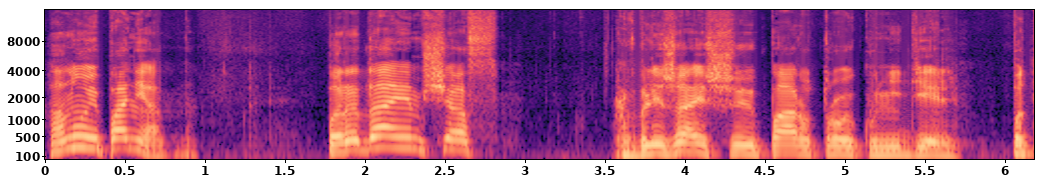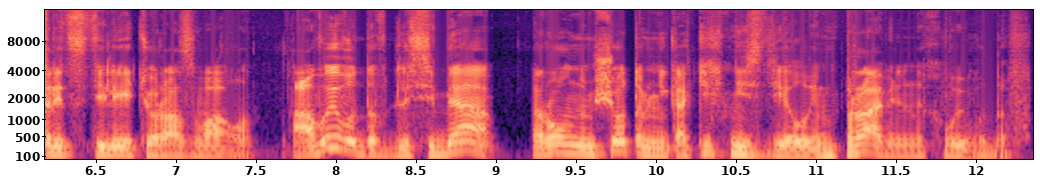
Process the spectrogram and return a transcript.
Оно и понятно. Порыдаем сейчас в ближайшие пару-тройку недель по 30-летию развала. А выводов для себя ровным счетом никаких не сделаем, правильных выводов.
